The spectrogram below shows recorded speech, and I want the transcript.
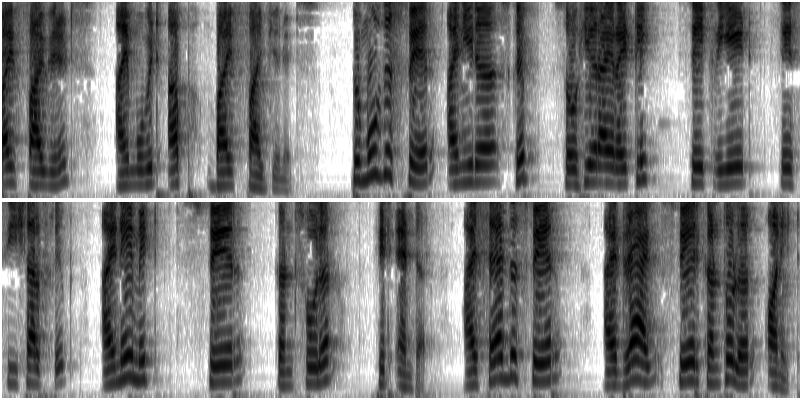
by 5 units. I move it up by 5 units. To move the sphere, I need a script. So here I right click, say create, say C sharp script. I name it sphere controller, hit enter. I select the sphere, I drag sphere controller on it.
